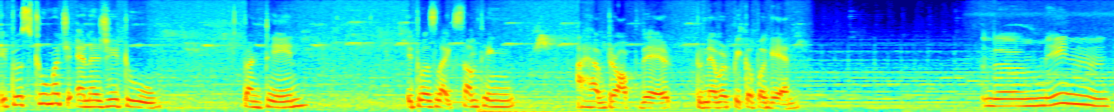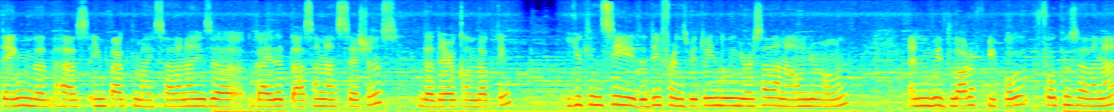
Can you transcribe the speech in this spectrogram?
it was too much energy to contain. It was like something I have dropped there to never pick up again. The main thing that has impacted my sadhana is the guided asana sessions that they are conducting. You can see the difference between doing your sadhana on your own and with a lot of people, focus sadhana,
